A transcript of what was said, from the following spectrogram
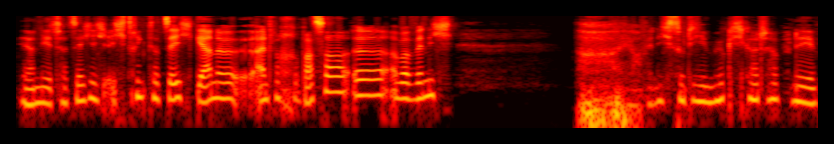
ja, nee, tatsächlich, ich trinke tatsächlich gerne einfach Wasser, äh, aber wenn ich wenn ich so die Möglichkeit habe, nee,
